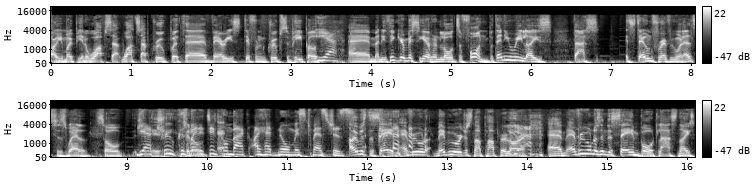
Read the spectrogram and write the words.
or you might be in a WhatsApp, WhatsApp group with uh, various different groups of people Yeah. um, and you think you're missing out on loads of fun but then you realise that it's down for everyone else as well so Yeah, uh, true, because when know, it did eh, come back, I had no missed messages. I was the same. Everyone, maybe we were just not popular, Laura. Um, everyone was in the same boat last night.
